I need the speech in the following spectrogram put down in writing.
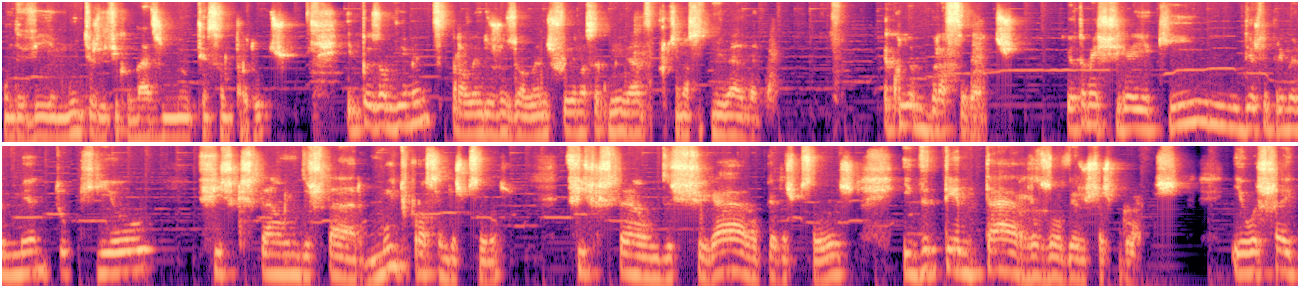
onde havia muitas dificuldades na obtenção de produtos. E depois, obviamente, para além dos venezuelanos, foi a nossa comunidade, porque a nossa comunidade acolheu-me de braços abertos eu também cheguei aqui desde o primeiro momento que eu fiz questão de estar muito próximo das pessoas, fiz questão de chegar ao pé das pessoas e de tentar resolver os seus problemas. Eu achei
